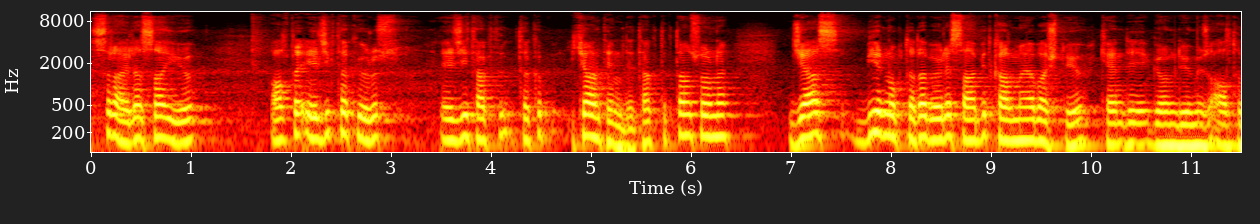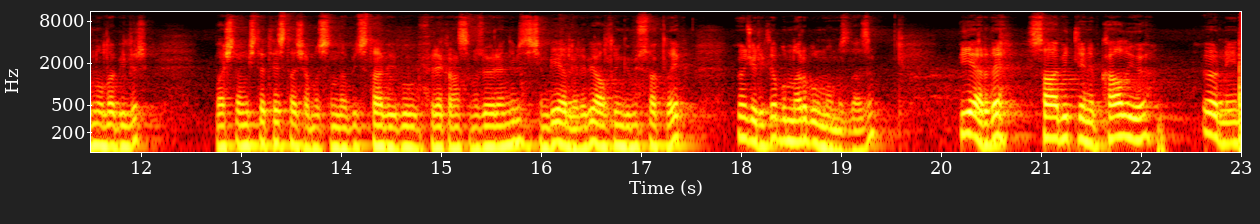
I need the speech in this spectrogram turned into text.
sırayla sayıyor. Altta elcik takıyoruz. Elciyi taktı, takıp iki anteni de taktıktan sonra cihaz bir noktada böyle sabit kalmaya başlıyor. Kendi gömdüğümüz altın olabilir. Başlangıçta test aşamasında biz tabii bu frekansımızı öğrendiğimiz için bir yerlere bir altın gümüş saklayıp öncelikle bunları bulmamız lazım. Bir yerde sabitlenip kalıyor. Örneğin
